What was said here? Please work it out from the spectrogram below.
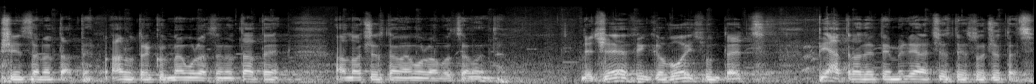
și în sănătate. Anul trecut mai mult la sănătate, anul acesta mai mult la învățământ. De ce? Fiindcă voi sunteți piatra de temelie a acestei societăți.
